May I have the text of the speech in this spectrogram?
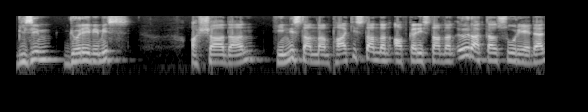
Bizim görevimiz aşağıdan, Hindistan'dan, Pakistan'dan, Afganistan'dan, Irak'tan, Suriye'den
